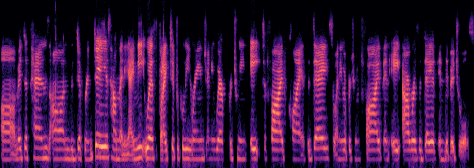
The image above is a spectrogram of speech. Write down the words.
Um, it depends on the different days, how many I meet with, but I typically range anywhere between eight to five clients a day. So anywhere between five and eight hours a day of individuals.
